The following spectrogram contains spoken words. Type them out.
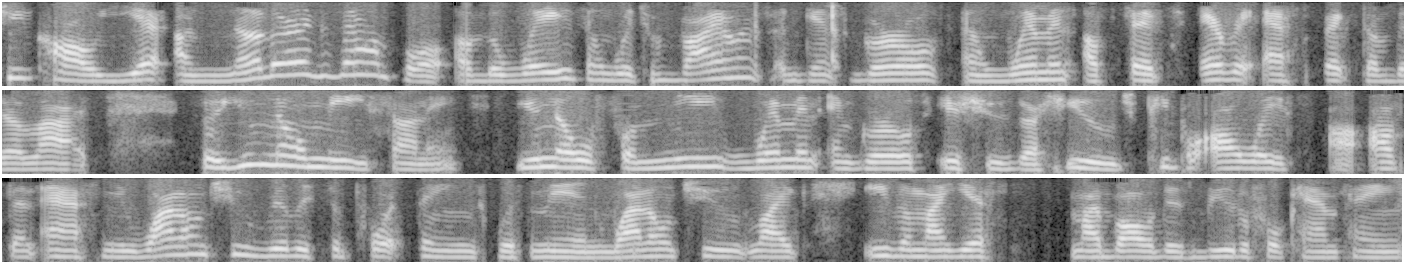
she called yet another example of the ways in which violence against girls and women affects every aspect of their lives. So you know me, Sonny. You know, for me, women and girls issues are huge. People always uh, often ask me, why don't you really support things with men? Why don't you like even my yes my bald is beautiful campaign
